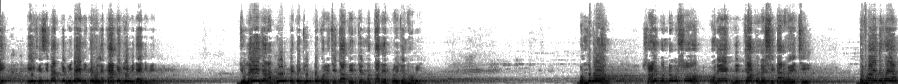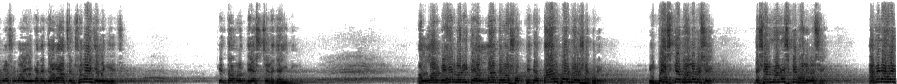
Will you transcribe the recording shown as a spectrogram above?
এই ফেসিবাদকে বিদায় দিতে হলে কাকে দিয়ে বিদায় দিবেন? জুলাইয়ে যারা বুক পেতে যুদ্ধ করেছে জাতির জন্য তাদের প্রয়োজন হবে। বন্ধুগণ, সাড়ে পনেরো বছর অনেক নির্যাতনের শিকার হয়েছি। দফায় দফায় আমরা সবাই এখানে যারা আছেন সবাই জেলে গিয়েছি। কিন্তু আমরা দেশ ছেড়ে যাইনি। আল্লাহর মেহেরবাড়িতে আল্লাহর দেওয়া শক্তিতে তার উপর ভরসা করে। এই দেশকে ভালোবেসে, দেশের মানুষকে ভালোবেসে, আমি না হয়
